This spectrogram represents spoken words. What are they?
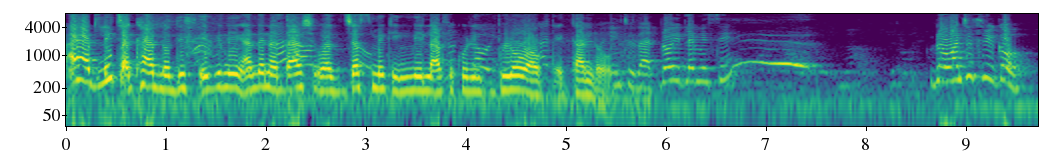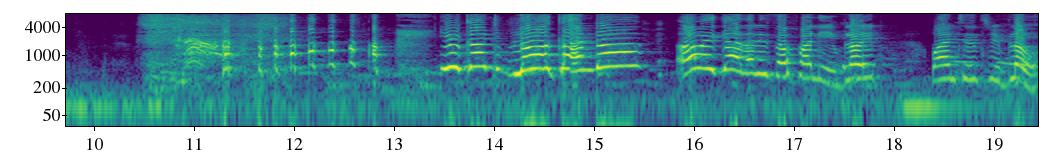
I had lit a candle this evening, and then Adash was just making me laugh. He couldn't blow out a candle. Into that, blow it. Let me see. Blow one, two, three, go. you can't blow a candle. Oh my god, that is so funny. Blow it. One, two, three, blow.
